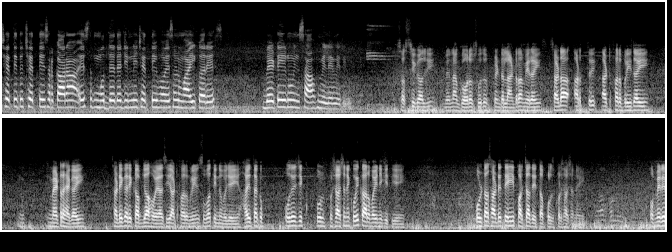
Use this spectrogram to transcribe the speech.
ਛੇਤੀ ਤੋਂ ਛੇਤੀ ਸਰਕਾਰਾਂ ਇਸ ਮੁੱਦੇ ਤੇ ਜਿੰਨੀ ਛੇਤੀ ਹੋਏ ਸੁਣਵਾਈ ਕਰੇ। ਬੇਟੀ ਨੂੰ ਇਨਸਾਫ ਮਿਲੇ ਮੇਰੀ। ਨੂੰ ਸਤਿ ਸ਼੍ਰੀ ਅਕਾਲ ਜੀ ਮੇਰਾ ਨਾਮ ਗੌਰਵ ਸੂਦ ਪਿੰਡ ਲਾਂਡਰਾ ਮੇਰਾ ਹੀ ਸਾਡਾ 8 ਤਰੀ- 8 ਫਰਵਰੀ ਦਾ ਹੀ ਮੈਟਰ ਹੈਗਾ ਜੀ। ਸਾਡੇ ਘਰੇ ਕਬਜ਼ਾ ਹੋਇਆ ਸੀ 8 ਫਰਵਰੀ ਨੂੰ ਸਵੇਰ 3 ਵਜੇ ਹੀ ਹਜੇ ਤੱਕ ਉਹਦੇ 'ਚ ਪੁਲਿਸ ਪ੍ਰਸ਼ਾਸਨ ਨੇ ਕੋਈ ਕਾਰਵਾਈ ਨਹੀਂ ਕੀਤੀ ਹੈ ਜੀ। ਉਲਟਾ ਸਾਡੇ ਤੇ ਹੀ ਪਰਚਾ ਦਿੱਤਾ ਪੁਲਿਸ ਪ੍ਰਸ਼ਾਸਨ ਨੇ ਔਰ ਮੇਰੇ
